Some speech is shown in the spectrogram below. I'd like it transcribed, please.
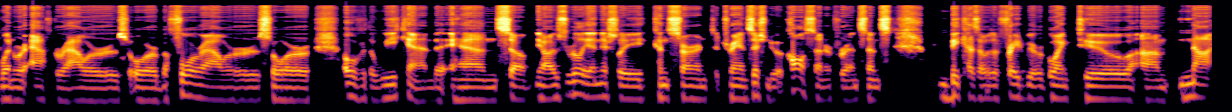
when we're after hours or before hours or over the weekend. And so, you know, I was really initially concerned to transition to a call center, for instance, because I was afraid we were going to um, not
